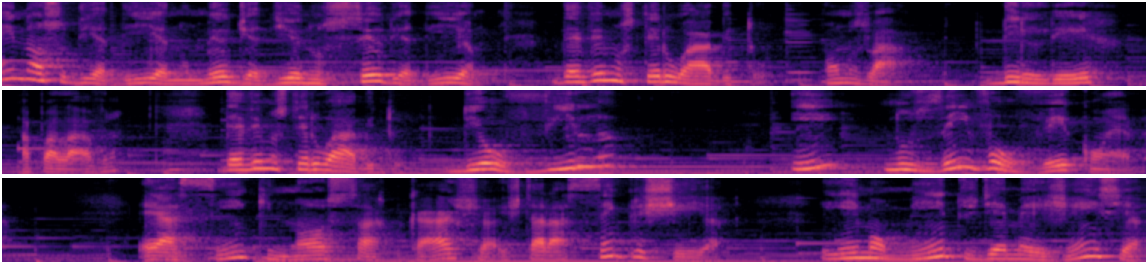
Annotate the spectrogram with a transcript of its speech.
Em nosso dia a dia, no meu dia a dia, no seu dia a dia, devemos ter o hábito, vamos lá, de ler a palavra, devemos ter o hábito de ouvi-la e nos envolver com ela. É assim que nossa caixa estará sempre cheia e em momentos de emergência,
